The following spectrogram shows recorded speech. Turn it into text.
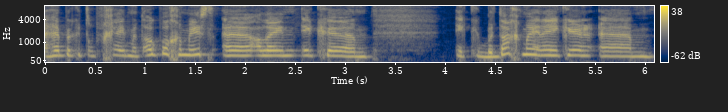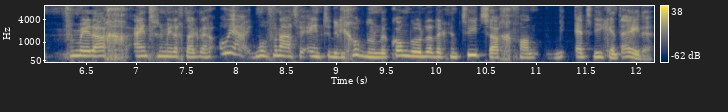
heb ik het op een gegeven moment ook wel gemist. alleen ik ehm, ik bedacht me in één keer um, vanmiddag, eind van de middag, dat ik dacht, oh ja, ik moet vanavond weer 1, 2, 3 gok doen. Dat kwam doordat ik een tweet zag van het Weekend Ede.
